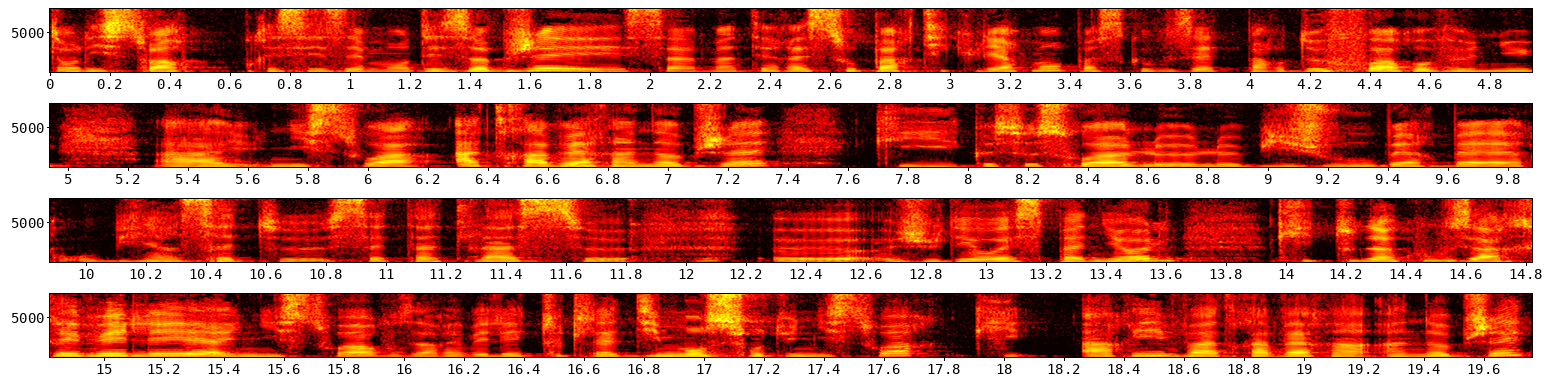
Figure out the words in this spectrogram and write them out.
dans l'histoire précisément des objets. Et ça m'intéresse tout particulièrement parce que vous êtes par deux fois revenu à une histoire à travers vers un objet, que ce soit le, bijou berbère ou bien cet atlas euh, judéo-espagnol, qui tout d'un coup vous a révélé à une histoire, vous a révélé toute la dimension d'une histoire qui arrive à travers un, objet.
